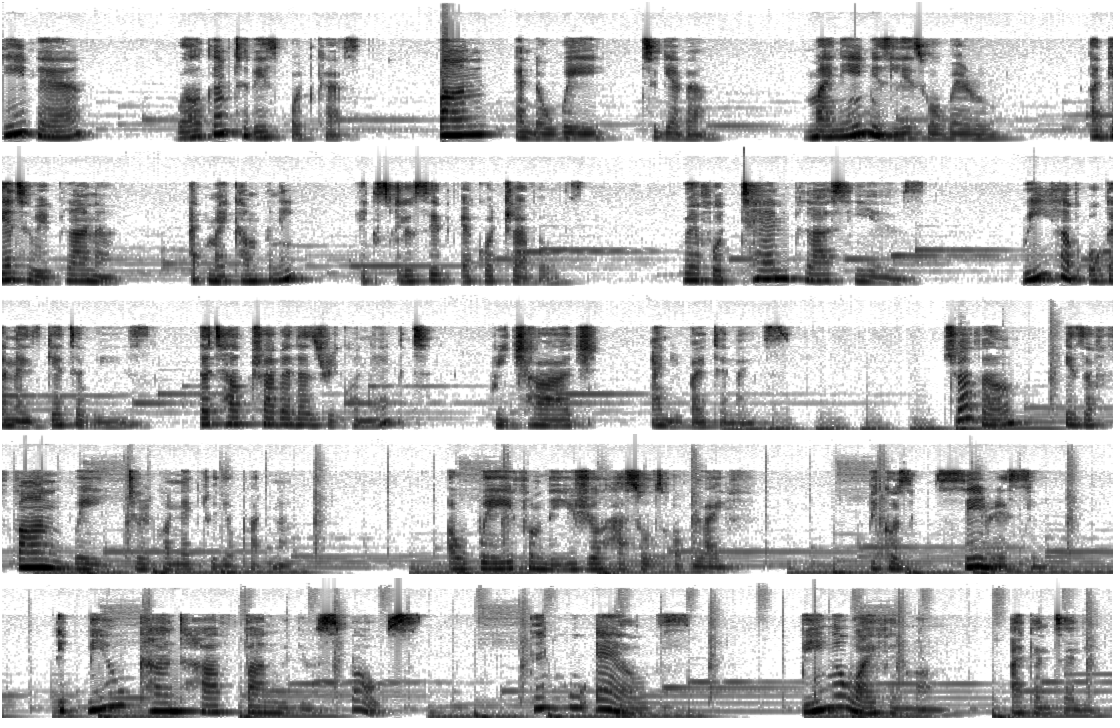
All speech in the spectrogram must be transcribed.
Hey there, welcome to this podcast, Fun and Away Together. My name is Liz Waweru, a getaway planner at my company, Exclusive Eco Travels, where for 10 plus years we have organized getaways that help travelers reconnect, recharge, and revitalize. Travel is a fun way to reconnect with your partner, away from the usual hassles of life. Because seriously, if you can't have fun with your spouse, then who else? Being a wife and mom, I can tell you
